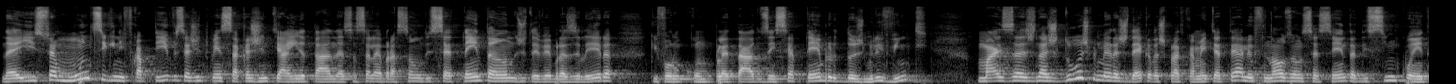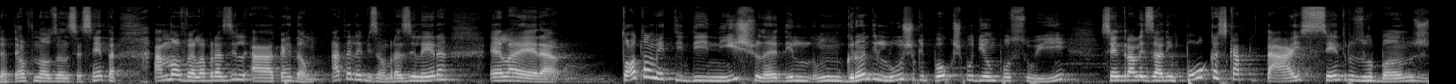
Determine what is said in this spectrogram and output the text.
Né? E isso é muito significativo se a gente pensar que a gente ainda está nessa celebração de 70 anos de TV brasileira, que foram completados em setembro de 2020 mas as, nas duas primeiras décadas, praticamente, até ali o final dos anos 60, de 50 até o final dos anos 60, a novela brasileira, ah, perdão, a televisão brasileira, ela era totalmente de nicho, né, de um grande luxo que poucos podiam possuir, centralizado em poucas capitais, centros urbanos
